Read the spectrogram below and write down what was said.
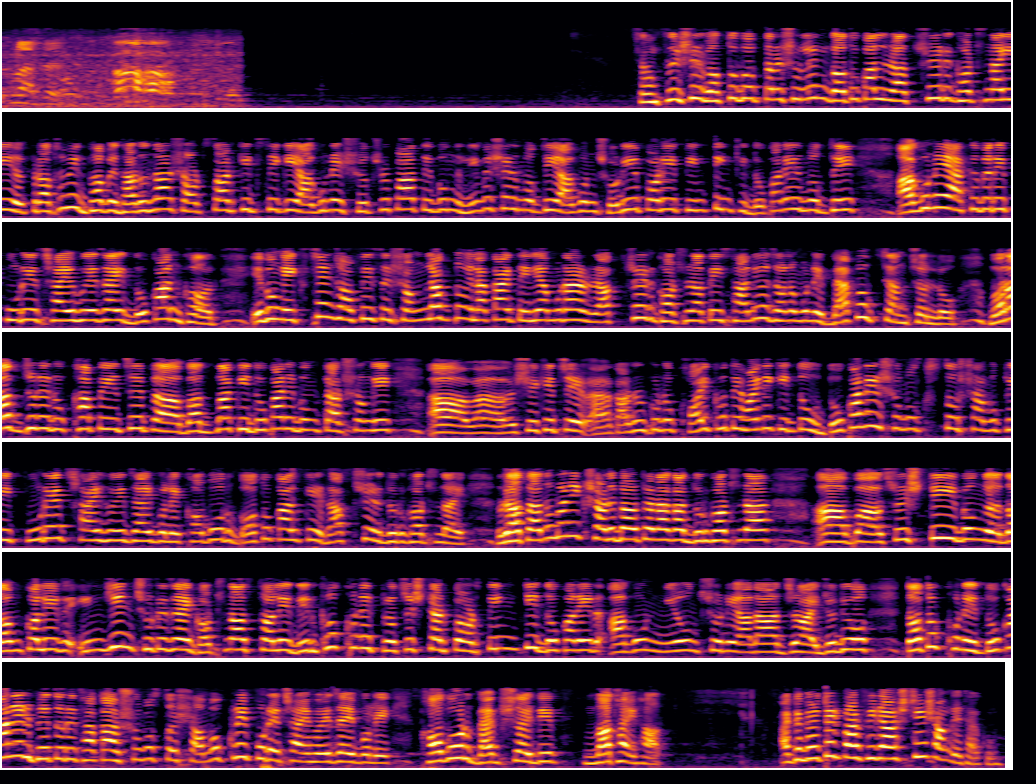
সংশ্লিষ্টের বক্তব্য আপনারা শুনলেন, গতকাল রাত্রের ঘটনায় প্রাথমিকভাবে ধারণা, শর্ট সার্কিট থেকে আগুনের সূত্রপাত এবং নিমেষের মধ্যে আগুন ছড়িয়ে পড়ে তিন তিনটি দোকানের মধ্যে। আগুনে একেবারে পুড়ে ছাই হয়ে যায় দোকান ঘর এবং এক্সচেঞ্জ অফিসের সংলগ্ন এলাকায় তেলিয়ামুড়ার রাত্রের ঘটনাতে স্থানীয় জনমনে ব্যাপক চাঞ্চল্য। বরাত জোরে রক্ষা পেয়েছে বাদবাকি দোকান এবং তার সঙ্গে সেক্ষেত্রে কারোর কোনো ক্ষয়ক্ষতি হয়নি, কিন্তু দোকানের সমস্ত সামগ্রী পুড়ে ছাই হয়ে যায় বলে খবর গতকালকে রাত্রের দুর্ঘটনায়। রাত আনুমানিক সাড়ে বারোটা নাগাদ দুর্ঘটনা সৃষ্টি এবং দমকলের ইঞ্জিন ছুটে যায় ঘটনাস্থলে। দীর্ঘক্ষণের প্রচেষ্টার পর তিনটি দোকানের আগুন নিয়ন্ত্রণে আনা যায়। যদিও ততক্ষণে দোকানের ভেতরে থাকা সমস্ত সামগ্রী পুড়ে ছাই হয়ে যায় বলে খবর ব্যবসায়ীদের মাথায় হাত। একটা বিরতির পর ফিরে আসছি, সঙ্গে থাকুন।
